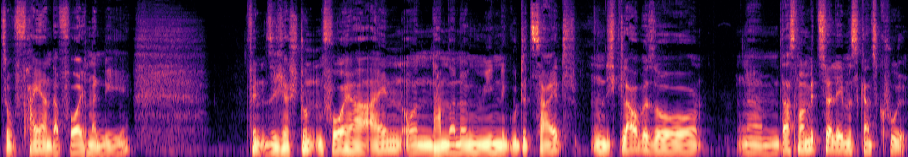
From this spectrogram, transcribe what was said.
so feiern davor. Ich meine, die finden sich ja Stunden vorher ein und haben dann irgendwie eine gute Zeit. Und ich glaube so, ähm, das mal mitzuerleben ist ganz cool.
